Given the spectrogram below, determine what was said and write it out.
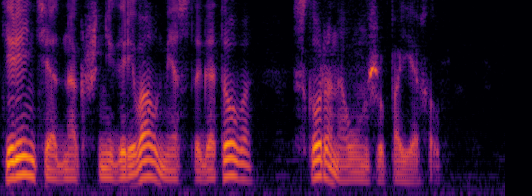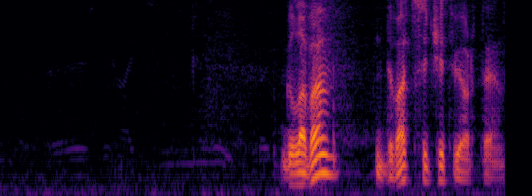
Терентий, однако ж, не горевал, место готово, скоро на Унжу поехал. Глава двадцать четвертая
